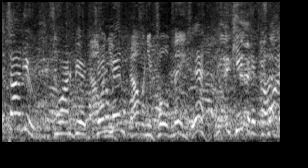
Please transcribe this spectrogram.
It's on you. If you want to be a not, when you, gentleman, not when you pulled me. yeah, you can keep it if you want.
